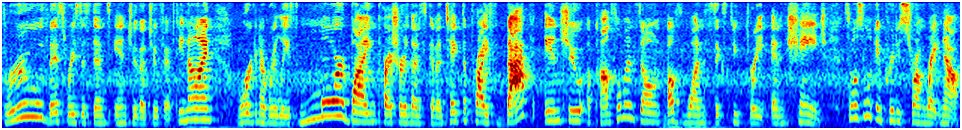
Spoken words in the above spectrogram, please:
through this resistance into the 259, we're going to release more buying pressure that is going to take the price back into a confluence zone of 163 and change. So it's looking pretty strong right now.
